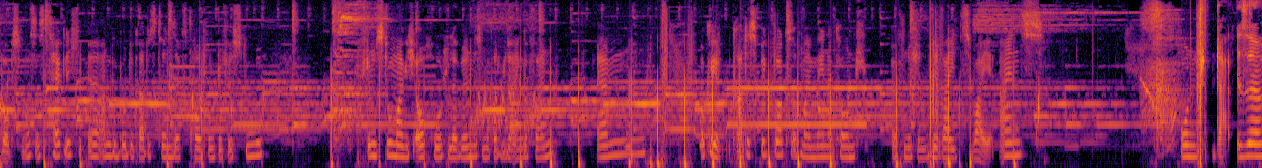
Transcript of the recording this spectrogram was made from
Box. Was ist täglich äh, Angebote gratis drin? 6 Powerpunkte für Stu. Stimmt, Stu mag ich auch hochleveln. Das ist mir gerade wieder eingefallen. Ähm, okay, gratis Big Box auf meinem Main Account öffne ich in 3, 2, 1. Und da ist er.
